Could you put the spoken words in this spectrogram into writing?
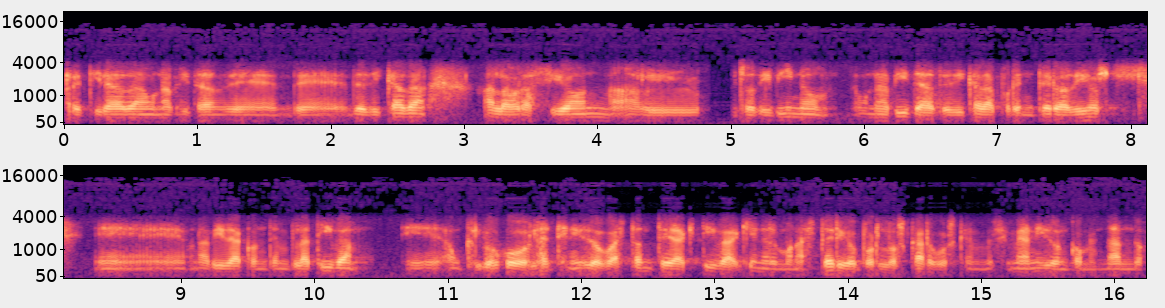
retirada, una vida dedicada a la oración, al divino, una vida dedicada por entero a Dios, eh, una vida contemplativa eh, aunque luego la he tenido bastante activa aquí en el monasterio por los cargos que se me han ido encomendando.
